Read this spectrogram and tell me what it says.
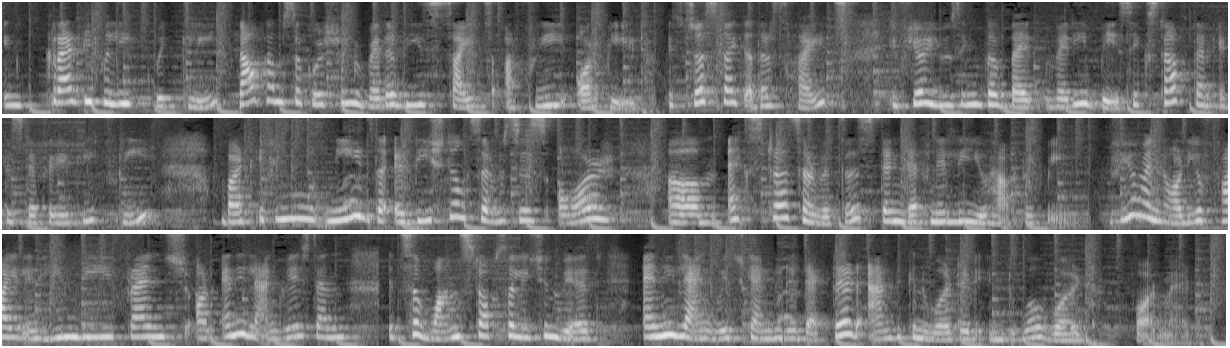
incredibly quickly. Now comes the question whether these sites are free or paid. It's just like other sites. If you're using the very basic stuff, then it is definitely free. But if you need the additional services or um, extra services, then definitely you have to pay. If you have an audio file in Hindi, French, or any language, then it's a one stop solution where any language can be detected and be converted into a word format.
